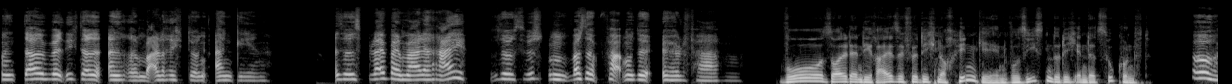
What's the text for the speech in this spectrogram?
und dann würde ich dann andere Malrichtung angehen. Also es bleibt bei Malerei, so zwischen Wasserfarben und Ölfarben. Wo soll denn die Reise für dich noch hingehen? Wo siehst du dich in der Zukunft? Oh,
